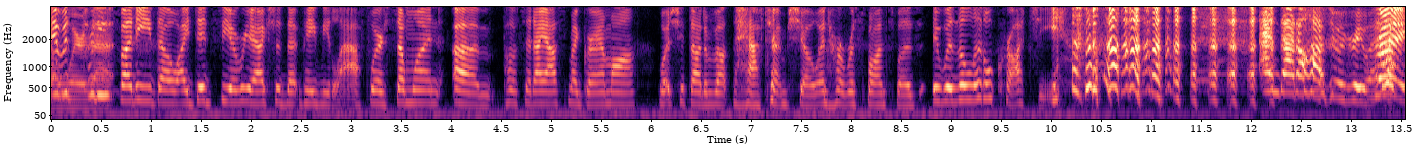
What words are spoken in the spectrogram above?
it was pretty that. funny though. I did see a reaction that made me laugh where someone um, posted I asked my grandma what she thought about the halftime show and her response was it was a little crotchy. and that I'll have to agree with. right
